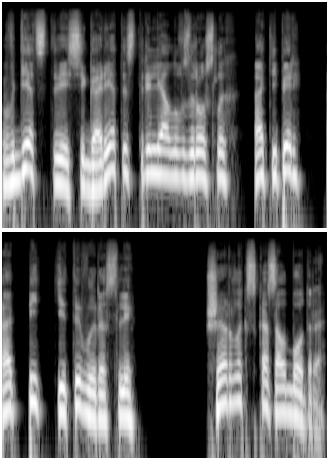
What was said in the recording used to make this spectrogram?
«В детстве сигареты стрелял у взрослых, а теперь аппетиты выросли». Шерлок сказал бодро.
